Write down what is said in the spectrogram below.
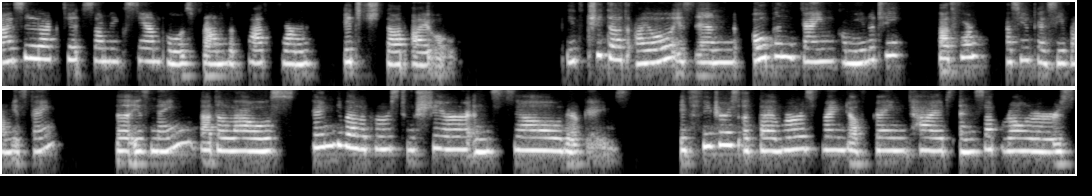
I selected some examples from the platform itch.io. Itch.io is an open game community platform as you can see from its game, the its name that allows game developers to share and sell their games. It features a diverse range of game types and subgenres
